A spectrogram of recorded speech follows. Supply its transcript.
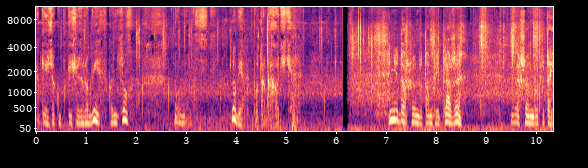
Jakieś zakupki się zrobi w końcu? Bo lubię po targach chodzić. Nie doszłem do tamtej plaży. Weszłem, bo tutaj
